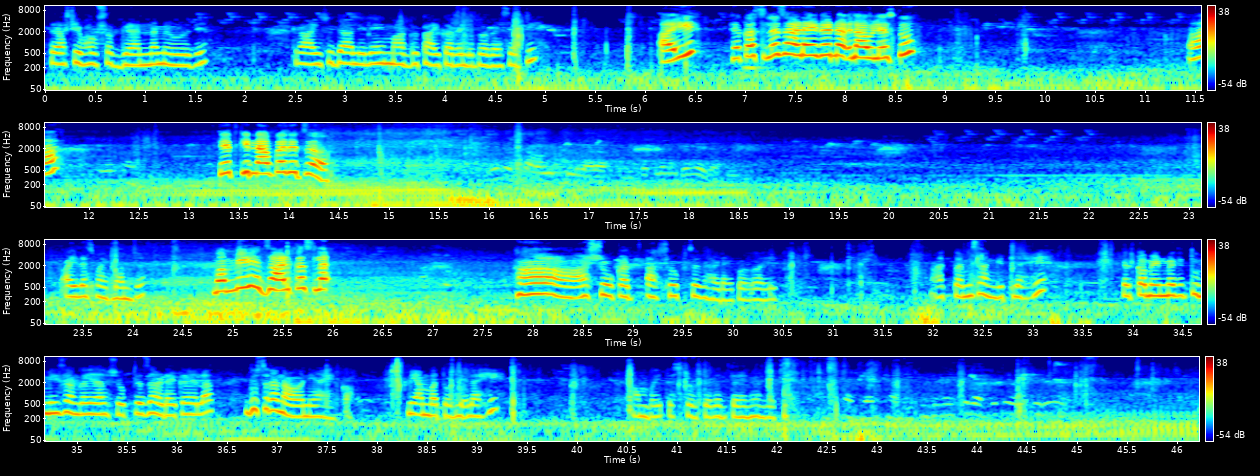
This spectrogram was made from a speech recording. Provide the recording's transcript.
तर असे भाव सगळ्यांना मिळू दे. तर आईसुद्धा आलेली आहे मागं काय करायला बघायसाठी. आई हे कसलं झाड आहे का न- लावलेस तू? हा तेच की नाव काय त्याचं? आईलाच माहिती आमच्या मम्मी हे झाड कसलं? हां हा अशोकचं झाड आहे बघा हे आता मी सांगितलं आहे. तर कमेंटमध्ये तुम्ही सांगा हे अशोकचं झाड आहे का? याला दुसऱ्या नावाने आहे का? मी आंबा तोडलेला आहे. आंबा इथंच ठेवते नंतर घेऊन जाते.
